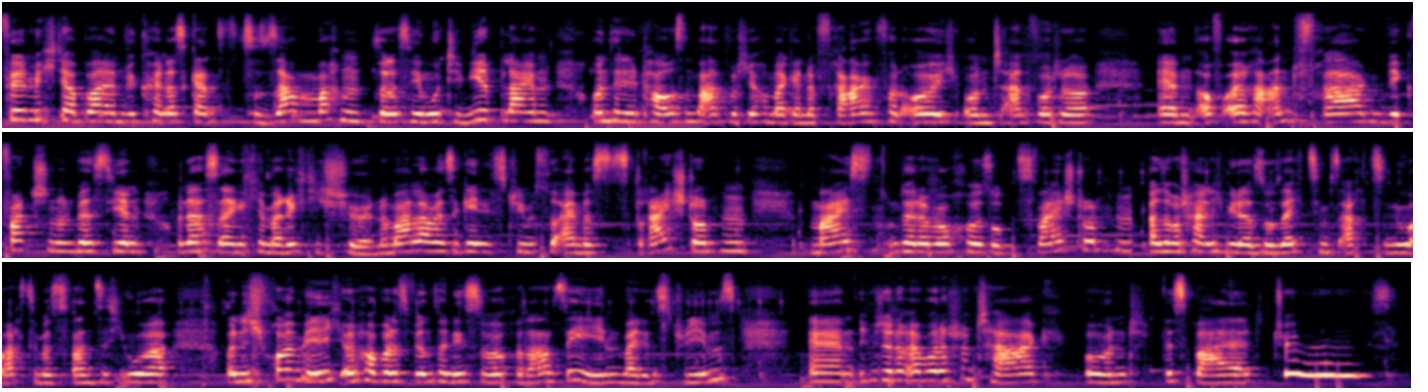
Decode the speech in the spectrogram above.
filme mich dabei und wir können das Ganze zusammen machen, sodass wir motiviert bleiben. Und in den Pausen beantworte ich auch immer gerne Fragen von euch und antworte ähm, auf eure Anfragen. Wir quatschen ein bisschen und das ist eigentlich immer richtig schön. Normalerweise gehen die Streams so ein bis drei Stunden, meistens unter der Woche so zwei Stunden. Also wahrscheinlich wieder so 16 bis 18 Uhr, 18 18 bis 20 Uhr. Und ich freue mich und hoffe, dass wir uns dann nächste Woche da sehen bei den Streams. Ähm, ich wünsche euch noch einen wunderschönen Tag und bis bald. Tschüss!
